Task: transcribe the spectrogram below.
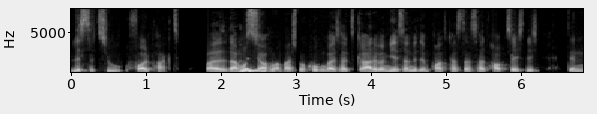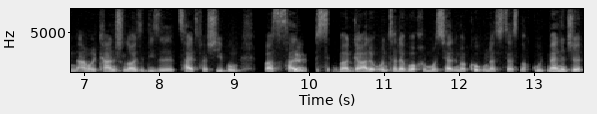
Liste zu vollpackt. Weil da muss ich auch mal manchmal gucken, weil es halt gerade bei mir ist dann mit dem Podcast, das ist halt hauptsächlich den amerikanischen Leuten diese Zeitverschiebung, was halt ein bisschen immer gerade unter der Woche muss ich halt immer gucken, dass ich das noch gut manage,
